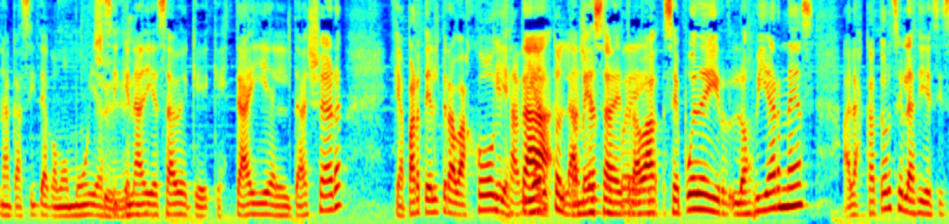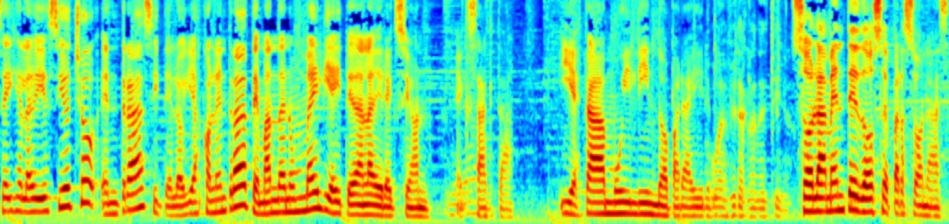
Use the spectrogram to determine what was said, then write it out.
una casita como muy así Sí. que nadie sabe que, que está ahí el taller, que aparte él trabajó Que y es está abierto la mesa de trabajo, se puede ir los viernes a las 14, a las 16 y a las 18, entras y te lo guías con la entrada, te mandan un mail y ahí te dan la dirección exacta. Y está muy lindo para ir. Como una fiesta clandestina. Solamente 12 personas.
